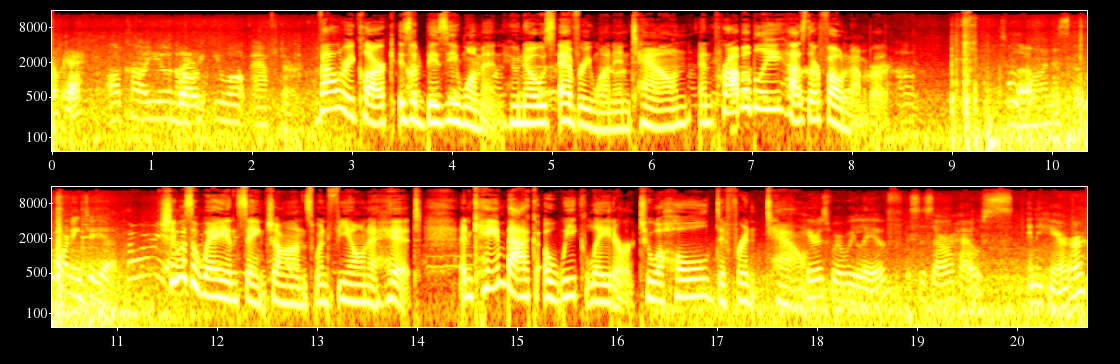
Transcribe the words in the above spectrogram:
Okay. I'll call you and I'll pick you up after. Valerie Clark is a busy woman who knows everyone in town and probably has their phone number. Hello. Good morning to you. How are you? She was away in St. John's when Fiona hit and came back a week later to a whole different town. Here's where we live. This is our house in here,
